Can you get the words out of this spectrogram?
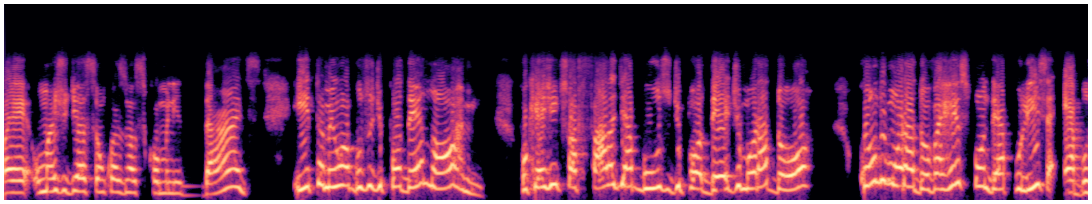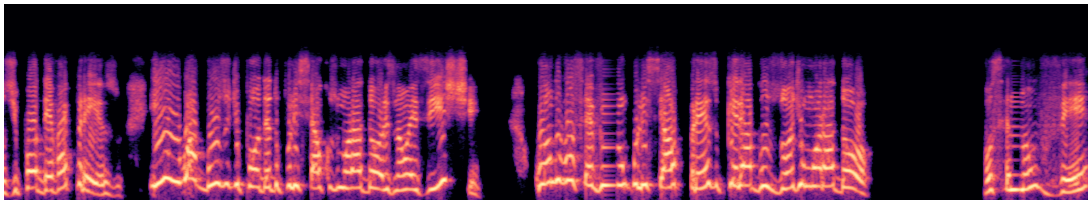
é, uma judiação com as nossas comunidades e também um abuso de poder enorme, porque a gente só fala de abuso de poder de morador. Quando o morador vai responder à polícia, é abuso de poder, vai preso. E o abuso de poder do policial com os moradores não existe? Quando você vê um policial preso porque ele abusou de um morador, você não vê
